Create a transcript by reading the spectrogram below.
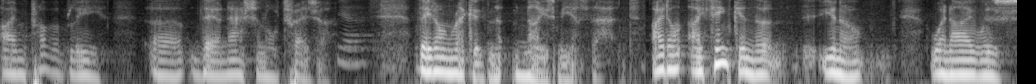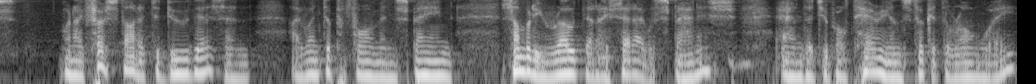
I'm probably uh, their national treasure. Yeah. They don't recognize me as that. I don't. I think in the, you know, when I was when I first started to do this and I went to perform in Spain, somebody wrote that I said I was Spanish, and the Gibraltarians took it the wrong way.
